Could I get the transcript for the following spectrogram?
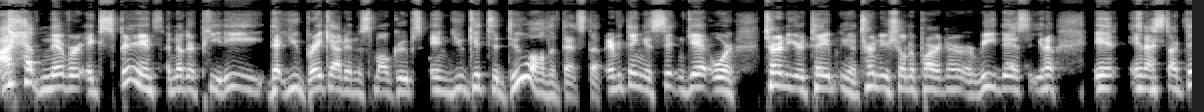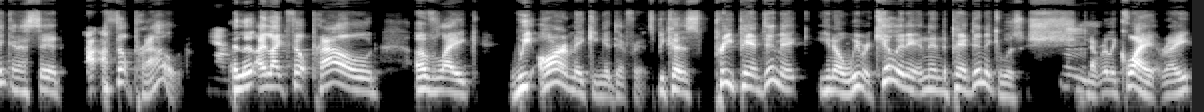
I have never experienced another PD that you break out into small groups and you get to do all of that stuff. Everything is sit and get or turn to your table, you know, turn to your shoulder partner or read this, you know. And and I started thinking, I said, I, I felt proud. Yeah. I, I like felt proud of like we are making a difference because pre-pandemic, you know, we were killing it, and then the pandemic it was shh, mm. got really quiet, right?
